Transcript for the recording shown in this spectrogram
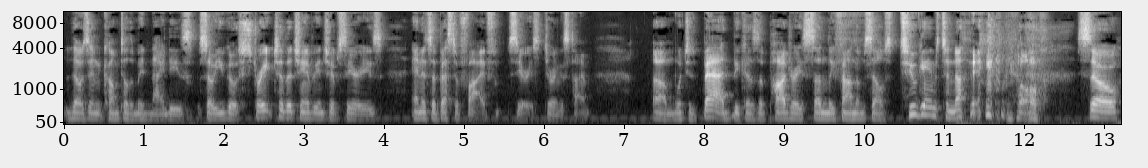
Those didn't come till the mid 90s. So you go straight to the championship series, and it's a best of five series during this time. Um, which is bad because the Padres suddenly found themselves two games to nothing. Oh, So,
